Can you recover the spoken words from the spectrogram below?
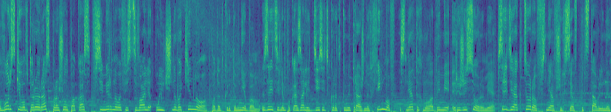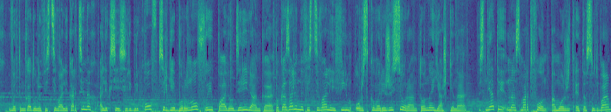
В Орске во второй раз прошел показ Всемирного фестиваля уличного кино под открытым небом. Зрителям показали 10 короткометражных фильмов, снятых молодыми режиссерами. Среди актеров, снявшихся в представленных в этом году на фестивале картинах, Алексей Серебряков, Сергей Бурунов и Павел Деревянко. Показали на фестивале и фильм орского режиссера Антона Яшкина. Снятый на смартфон, а может это судьба?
